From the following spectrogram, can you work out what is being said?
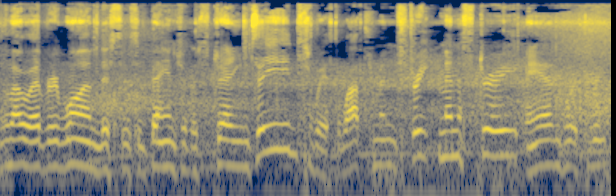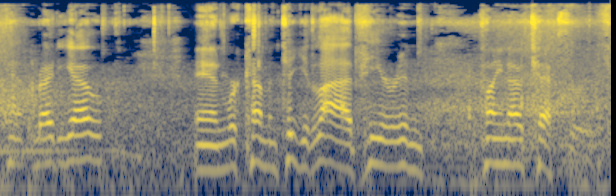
Hello, everyone. This is Evangelist James Eads with Watchman Street Ministry and with Repent Radio. And we're coming to you live here in Plano, Texas.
